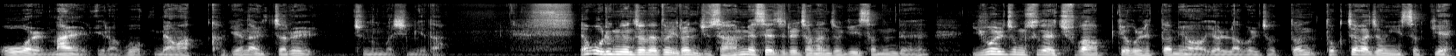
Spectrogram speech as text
5월 말이라고 명확하게 날짜를 주는 것입니다. 약 5, 6년 전에도 이런 유사한 메시지를 전한 적이 있었는데 6월 중순에 추가 합격을 했다며 연락을 줬던 독자 가정이 있었기에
